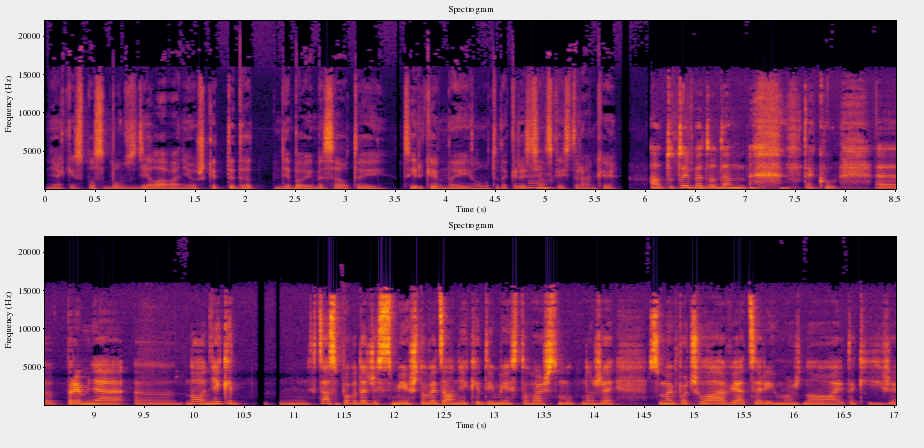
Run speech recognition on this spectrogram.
nejakým spôsobom vzdelávanie, už keď teda nebavíme sa o tej církevnej alebo teda kresťanskej stránke. Ale tuto iba dodám takú e, pre mňa, e, no niekedy, chcela som povedať, že smiešnú vec, ale niekedy mi je z toho až smutno, že som aj počula viacerých možno aj takých, že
